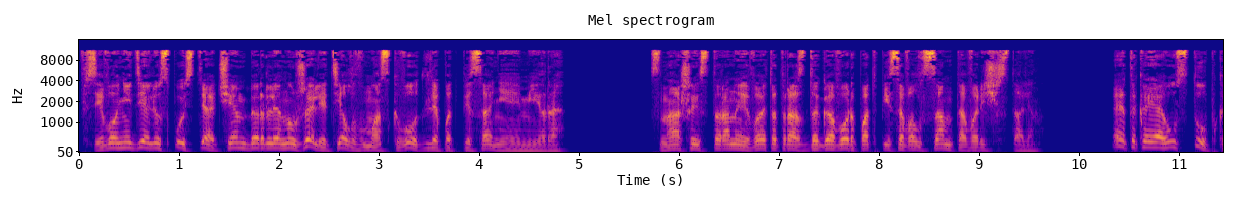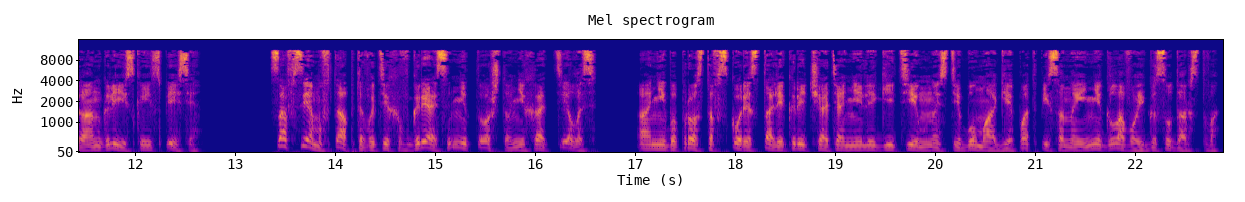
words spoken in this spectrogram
Всего неделю спустя Чемберлен уже летел в Москву для подписания мира. С нашей стороны в этот раз договор подписывал сам товарищ Сталин. Этакая уступка английской спеси. Совсем втаптывать их в грязь не то, что не хотелось, они бы просто вскоре стали кричать о нелегитимности бумаги, подписанной не главой государства.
